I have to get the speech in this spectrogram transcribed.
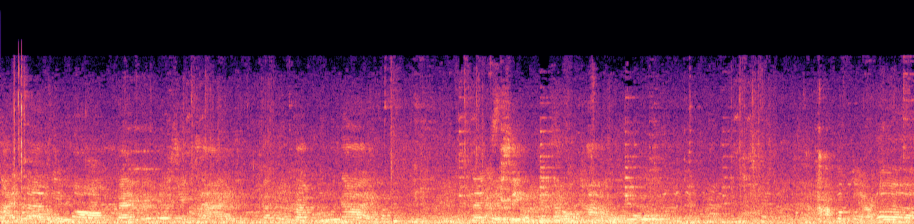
สายตาที่มองแม้ไม่พูดสิ่งใดเราก็รับรู้ได้ในทุกสิ่งที่น้องทำเออ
